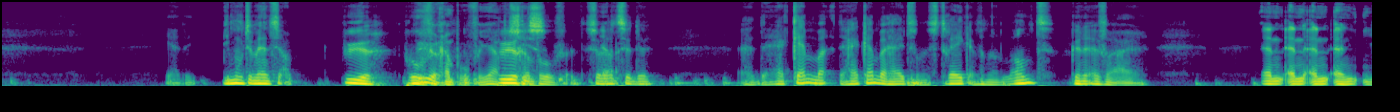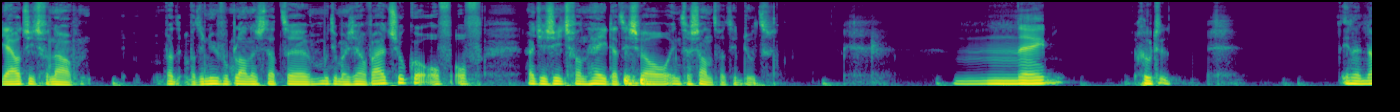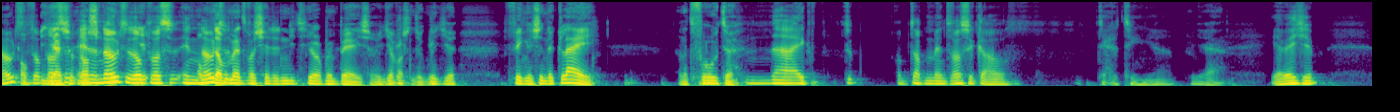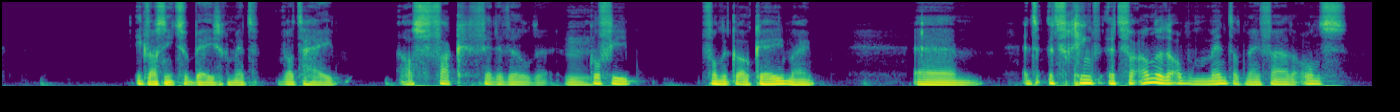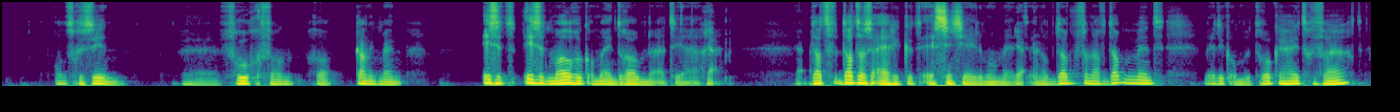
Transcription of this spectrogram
Ja, die, die moeten mensen puur proeven. puur gaan proeven. Ja, puur precies. gaan proeven. Zodat Ja. ze de, eh, de, de herkenbaarheid van een streek en van een land kunnen ervaren. En, en, en, en jij had zoiets van, nou, wat, wat u nu voor plan is, dat eh, moet u maar zelf uitzoeken. Of, of had je zoiets van, hé, hey, dat is wel interessant wat u doet. Nee, goed. In een notendop was, in was- notendop je- was in Op dat moment was je er niet heel erg mee bezig. Je was natuurlijk met je vingers in de klei aan het vroeten. Nou, ik, op dat moment was ik al 13 jaar. Ja, Ja, weet je, ik was niet zo bezig met wat hij als vak verder wilde. Hmm. Koffie vond ik oké, maar ehm, het, het, ging, het veranderde op het moment dat mijn vader ons, ons gezin eh, vroeg van, goh, kan ik mijn, is het, is het mogelijk om mijn droom na te jagen? Ja. Ja. Dat, dat was eigenlijk het essentiële moment. Ja. En op dat, vanaf dat moment werd ik om betrokkenheid gevraagd.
